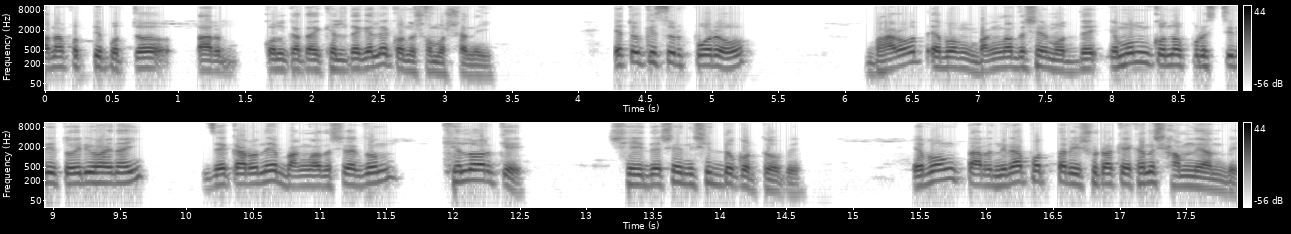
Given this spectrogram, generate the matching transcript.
অনাপত্তিপত্র তার কলকাতায় খেলতে গেলে কোনো সমস্যা নেই। এত কিছুর পরেও ভারত এবং বাংলাদেশের মধ্যে এমন কোনো পরিস্থিতি তৈরি হয় নাই যে কারণে বাংলাদেশের একজন খেলোয়াড়কে সেই দেশে নিষিদ্ধ করতে হবে এবং তার নিরাপত্তার ইস্যুটাকে এখানে সামনে আনবে।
